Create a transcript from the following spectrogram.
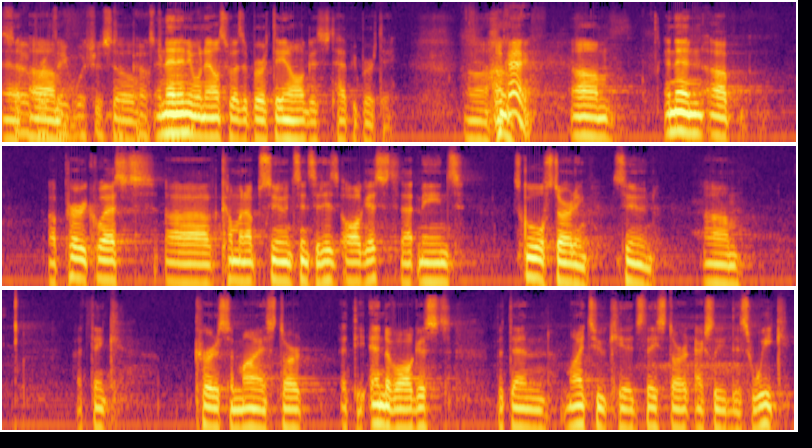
uh, So um, birthday wishes so- to Pastor. And then Rob. anyone else who has a birthday in August, happy birthday. Uh, Okay. Um, and then uh, uh, prayer requests uh, coming up soon. Since it is August, that means school starting soon. Um, I think Curtis and Maya start at the end of August, but then my two kids they start actually this week.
